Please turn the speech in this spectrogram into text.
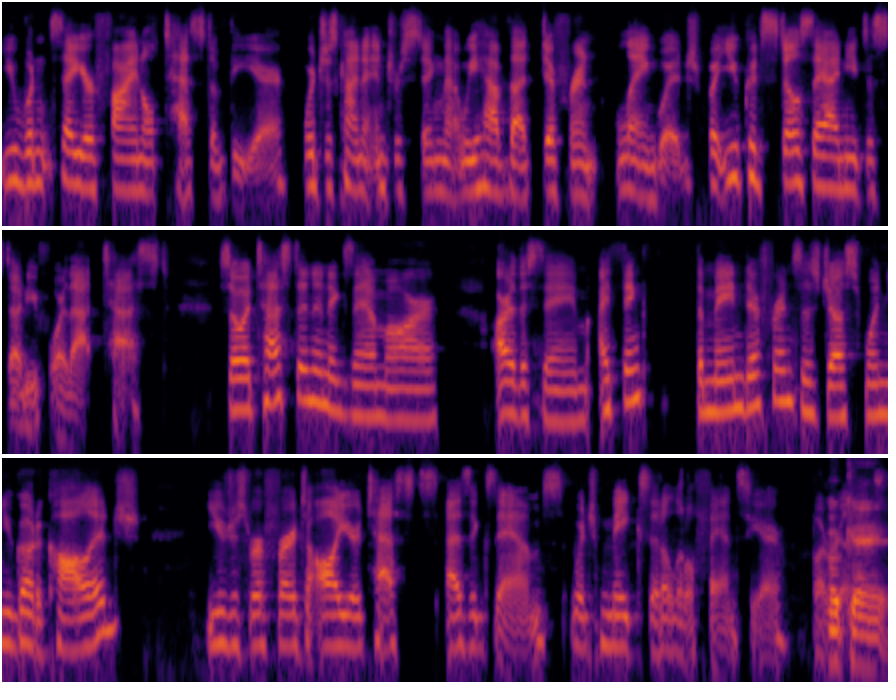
you wouldn't say your final test of the year, which is kind of interesting that we have that different language. But you could still say I need to study for that test. So a test and an exam are are the same. I think the main difference is just when you go to college, you just refer to all your tests as exams, which makes it a little fancier. But okay,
